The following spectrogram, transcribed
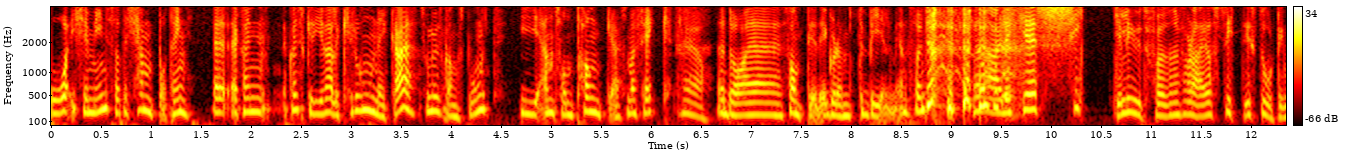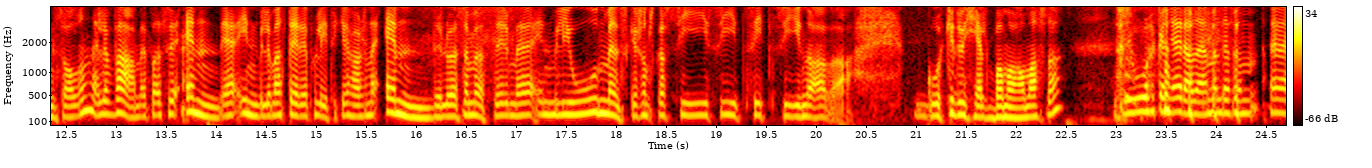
òg ikke minst at jeg kommer på ting. Jeg, jeg, kan, jeg kan skrive hele kronikker som utgangspunkt i en sånn tanke som jeg fikk Ja. da jeg samtidig glemte bilen min. Sånn. Men er det ikke skikkelig utfordrende for deg å sitte i stortingssalen, eller være med på end- Jeg innbiller meg at dere politikere har sånne endeløse møter med en million mennesker som skal si sitt, sitt syn, og Går ikke du helt bananas da? Jo, jeg kan gjøre det, men det som eh,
